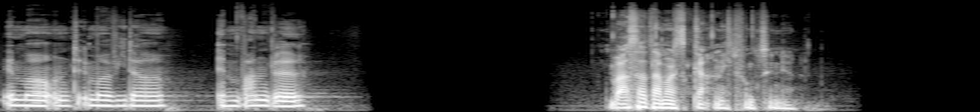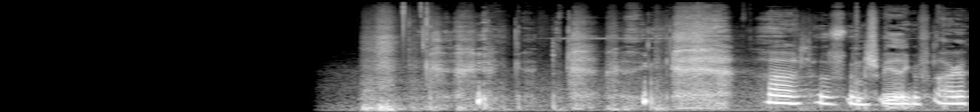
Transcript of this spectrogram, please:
immer und immer wieder im Wandel. Was hat damals gar nicht funktioniert? Ah, das ist eine schwierige Frage.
